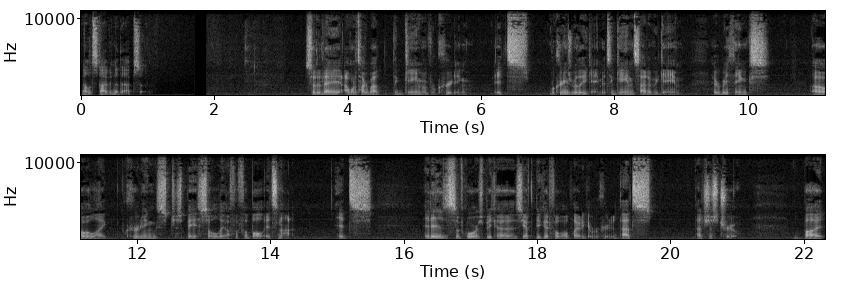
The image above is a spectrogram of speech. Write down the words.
Now let's dive into the episode. So today I want to talk about the game of recruiting. It's recruiting is really a game. It's a game inside of a game. Everybody thinks, oh, like recruiting's just based solely off of football. It's not. It's it is, of course, because you have to be a good football player to get recruited. That's that's just true. But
